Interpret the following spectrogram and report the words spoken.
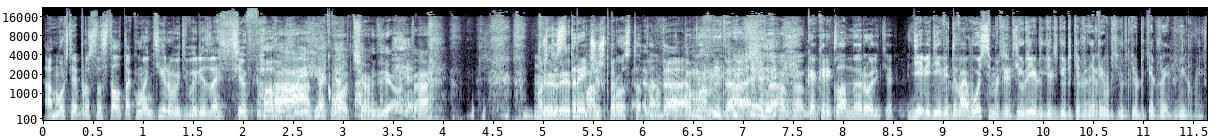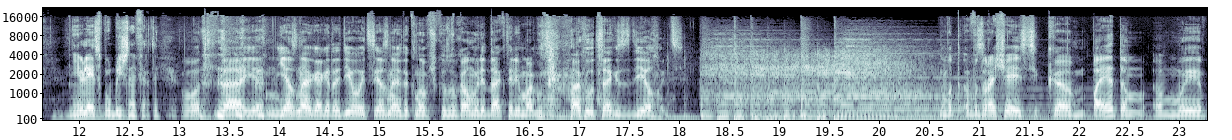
А может, я просто стал так монтировать, вырезать все паузы? А, так вот в чем дело, да. Может, ты стречишь просто там. Да, это монтаж, Как рекламные ролики. 9928 не является публичной офертой. Вот, да, я знаю, как это делается, я знаю эту кнопочку в звуковом редакторе, могу так сделать. Вот возвращаясь к поэтам, мы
